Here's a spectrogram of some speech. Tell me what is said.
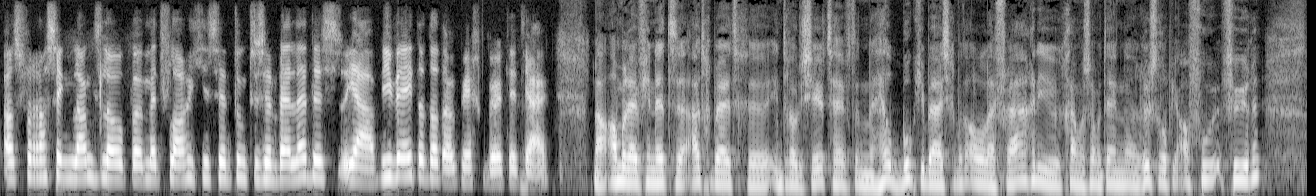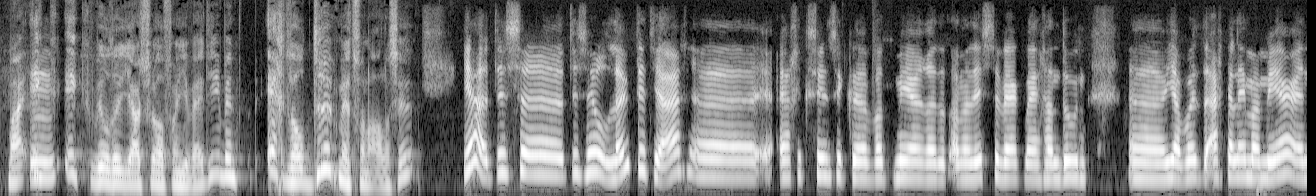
als verrassing langslopen met vlaggetjes en toeters en bellen. Dus ja, wie weet dat dat ook weer gebeurt dit jaar. Nou, Amber heeft je net uitgebreid geïntroduceerd. Ze heeft een heel boekje bij zich met allerlei vragen. Die gaan we zo meteen rustig op je afvuren. Maar ik, mm. ik wilde juist wel van je weten. Je bent echt wel druk met van alles, hè? Ja, het is, uh, het is heel leuk dit jaar. Uh, eigenlijk sinds ik uh, wat meer dat analistenwerk ben gaan doen, ja, wordt het eigenlijk alleen maar meer. En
